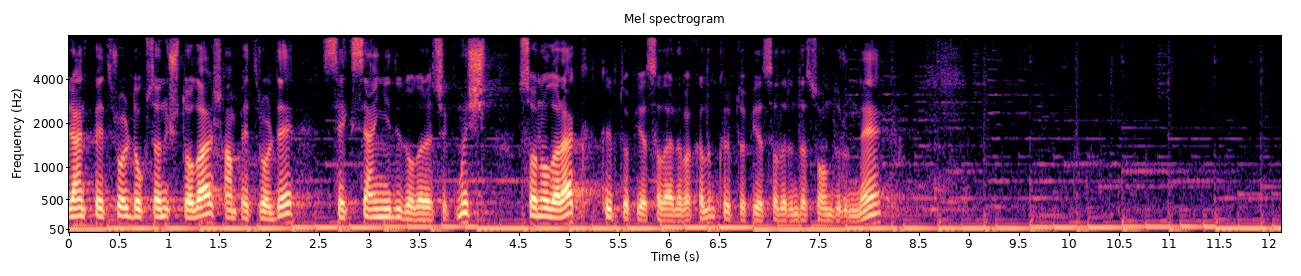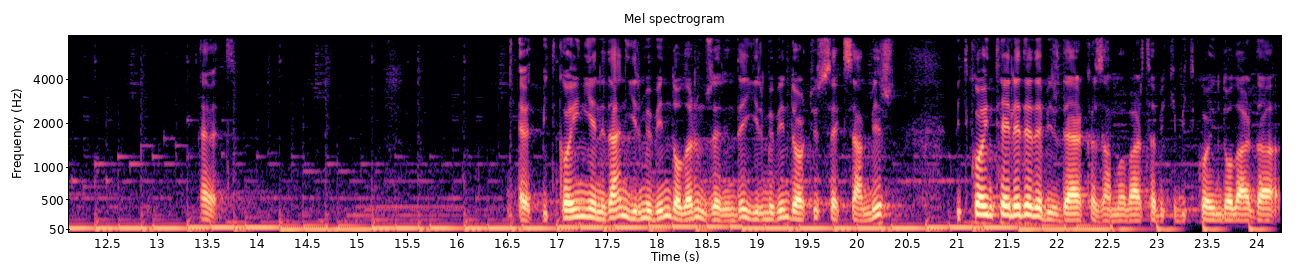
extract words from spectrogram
Brent petrol 93 dolar, ham petrolde 87 dolara çıkmış. Son olarak kripto piyasalarına bakalım. Kripto piyasalarında son durum ne? Evet. Evet, Bitcoin yeniden 20 bin doların üzerinde, 20 bin 481. Bitcoin TL'de de bir değer kazanma var tabii ki. Bitcoin dolarda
